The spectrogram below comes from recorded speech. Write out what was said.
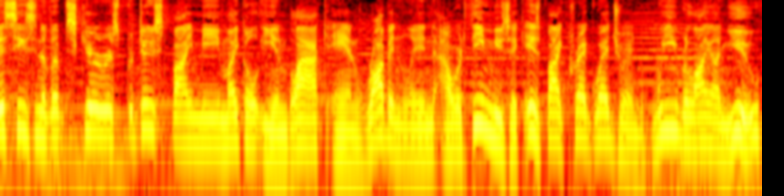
This season of Obscure is produced by me, Michael Ian Black, and Robin Lynn. Our theme music is by Craig Wedren. We rely on you,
